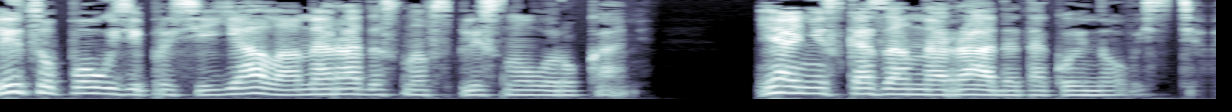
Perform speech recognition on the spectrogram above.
Лицо Поузи просияло, она радостно всплеснула руками. Я несказанно рада такой новости.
